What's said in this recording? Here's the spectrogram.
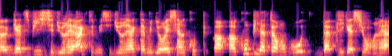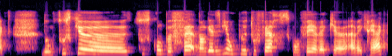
euh, Gatsby c'est du React, mais c'est du React amélioré, c'est un, compilateur en gros d'applications React. Donc tout ce que tout qu'on peut faire dans Gatsby, on peut tout faire ce qu'on fait avec euh, avec React,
